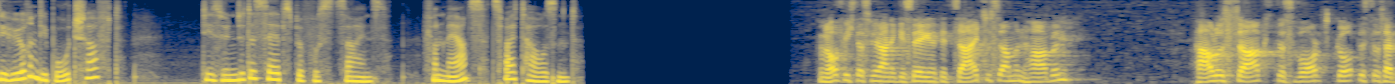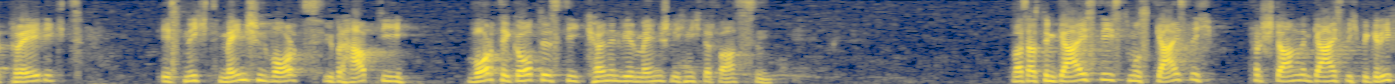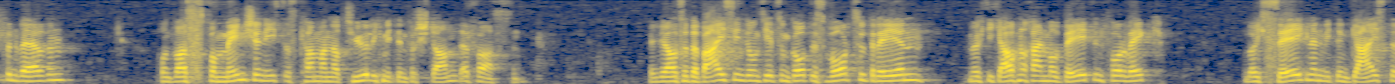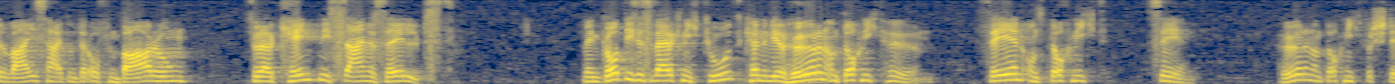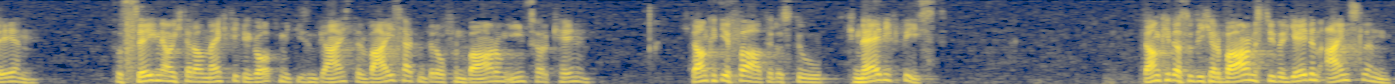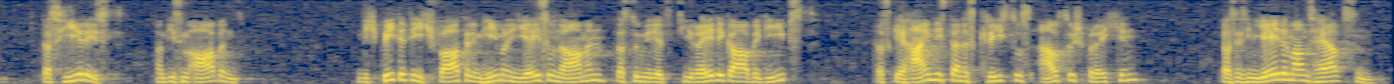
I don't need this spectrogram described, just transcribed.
Sie hören die Botschaft Die Sünde des Selbstbewusstseins von März 2000. Nun hoffe ich, dass wir eine gesegnete Zeit zusammen haben. Paulus sagt, das Wort Gottes, das er predigt, ist nicht Menschenwort. Überhaupt die Worte Gottes, die können wir menschlich nicht erfassen. Was aus dem Geist ist, muss geistlich verstanden, geistlich begriffen werden. Und was vom Menschen ist, das kann man natürlich mit dem Verstand erfassen. Wenn wir also dabei sind, uns jetzt um Gottes Wort zu drehen, möchte ich auch noch einmal beten vorweg und euch segnen mit dem Geist der Weisheit und der Offenbarung zur Erkenntnis seiner selbst. Wenn Gott dieses Werk nicht tut, können wir hören und doch nicht hören, sehen und doch nicht sehen, hören und doch nicht verstehen. So segne euch der allmächtige Gott mit diesem Geist der Weisheit und der Offenbarung, ihn zu erkennen. Ich danke dir, Vater, dass du gnädig bist. Danke, dass du dich erbarmst über jedem Einzelnen, das hier ist, an diesem Abend. Und ich bitte dich, Vater im Himmel, in Jesu Namen, dass du mir jetzt die Redegabe gibst, das Geheimnis deines Christus auszusprechen, dass es in jedermanns Herzen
